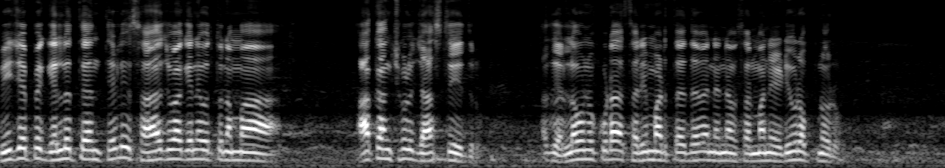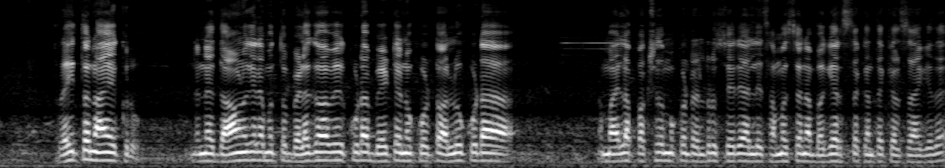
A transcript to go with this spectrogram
ಬಿ ಜೆ ಪಿ ಗೆಲ್ಲುತ್ತೆ ಅಂಥೇಳಿ ಸಹಜವಾಗಿಯೇ ಇವತ್ತು ನಮ್ಮ ಆಕಾಂಕ್ಷೆಗಳು ಜಾಸ್ತಿ ಇದ್ದರು ಅದು ಎಲ್ಲವನ್ನೂ ಕೂಡ ಸರಿ ಮಾಡ್ತಾ ಇದ್ದೇವೆ. ನನ್ನ ಸನ್ಮಾನ್ಯ ಯಡಿಯೂರಪ್ಪನವರು, ರೈತ ನಾಯಕರು, ನಿನ್ನೆ ದಾವಣಗೆರೆ ಮತ್ತು ಬೆಳಗಾವಿ ಕೂಡ ಭೇಟಿಯನ್ನು ಕೊಟ್ಟು ಅಲ್ಲೂ ಕೂಡ ನಮ್ಮ ಎಲ್ಲ ಪಕ್ಷದ ಮುಖಂಡರು ಎಲ್ಲರೂ ಸೇರಿ ಅಲ್ಲಿ ಸಮಸ್ಯೆನ ಬಗೆಹರಿಸ್ತಕ್ಕಂಥ ಕೆಲಸ ಆಗಿದೆ.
